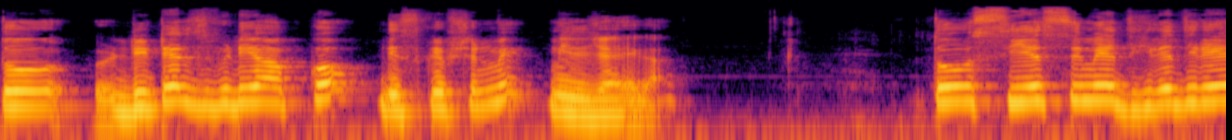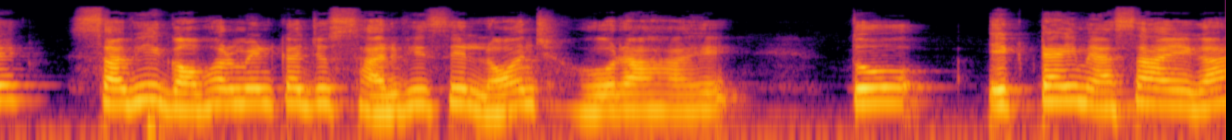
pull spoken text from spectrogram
तो डिटेल्स वीडियो आपको डिस्क्रिप्शन में मिल जाएगा। तो सी एस सी में धीरे धीरे सभी गवर्नमेंट का जो सर्विस लॉन्च हो रहा है तो एक टाइम ऐसा आएगा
